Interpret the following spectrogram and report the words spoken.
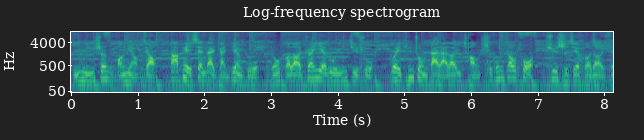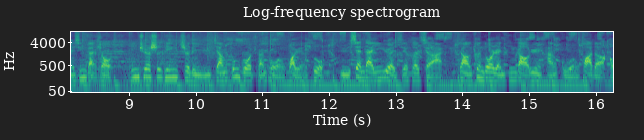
笛鸣声、黄鸟叫搭配现代感电鼓，融合了专业录音技术，为听众带来了一场时空交错、虚实结合的全新感受。音缺视听致力于将中国传统文化元素与现代音乐结合起来，让更多人听到蕴含古文化的好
